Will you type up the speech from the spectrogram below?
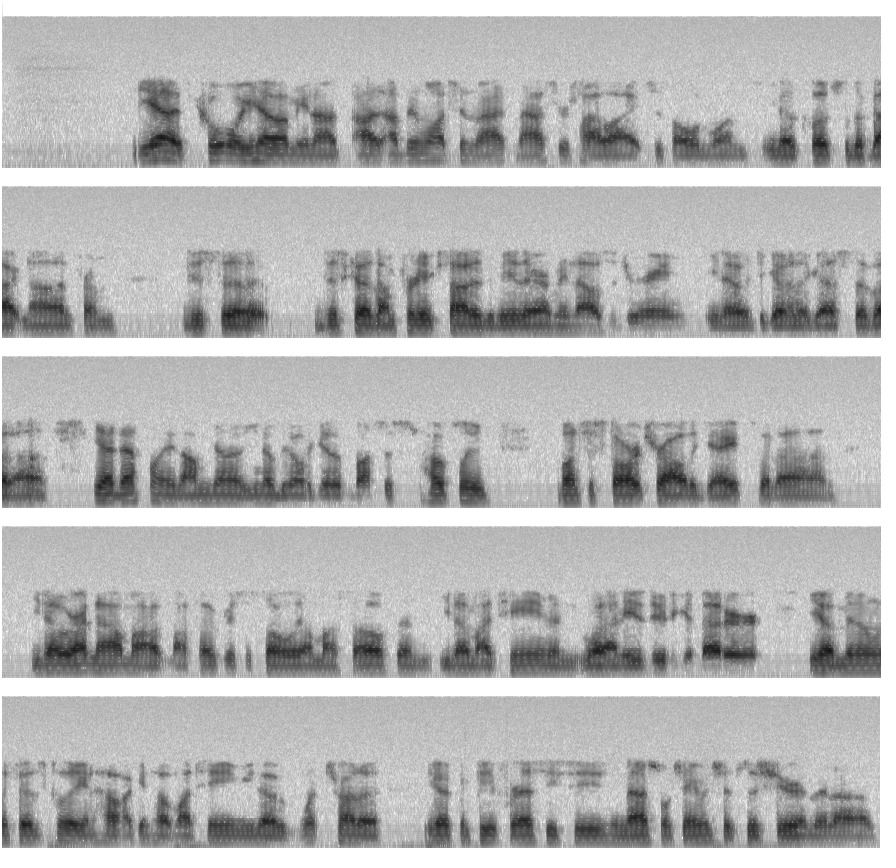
Yeah, it's cool. You know, I mean, I, I I've been watching Masters highlights, just old ones. You know, clips of the back nine from just uh just because I'm pretty excited to be there. I mean, that was a dream, you know, to go to Augusta. But uh, yeah, definitely, I'm gonna you know be able to get a bunch of hopefully a bunch of starts right out of the gates. But um, you know, right now my my focus is solely on myself and you know my team and what I need to do to get better, you know, mentally, physically, and how I can help my team. You know, try to you know compete for SECs and national championships this year, and then uh,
